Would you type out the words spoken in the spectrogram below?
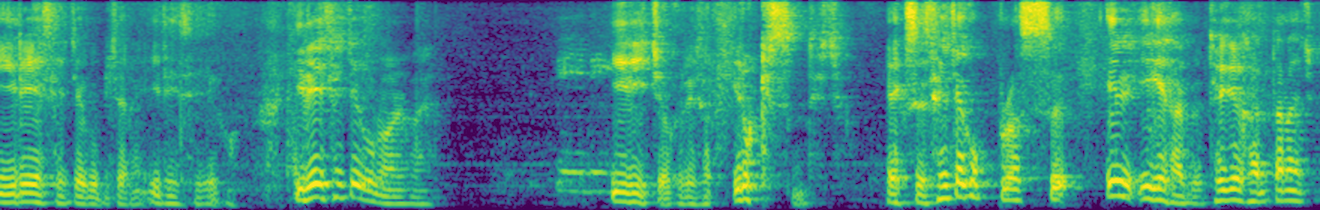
1의 세제곱이잖아. 1의 세제곱. 1의 세제곱은 얼마야? 1이 1이죠. 그래서 이렇게 쓰면 되죠. x 세제곱 플러스 1 이게 답이에요. 되게 간단하죠.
